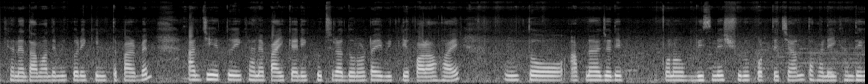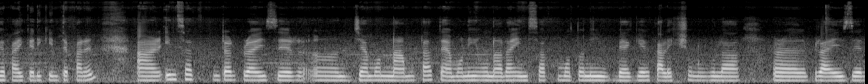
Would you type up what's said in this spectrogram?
এখানে দামাদামি করে কিনতে পারবেন। আর যেহেতু এখানে পাইকারি খুচরা দোনোটাই বিক্রি করা হয় তো আপনারা যদি কোনো বিজনেস শুরু করতে চান, তাহলে এখান থেকে পাইকারি কিনতে পারেন। আর ইনসাফ এন্টারপ্রাইজের যেমন নামটা, তেমনই ওনারা ইনসাফ মতনই ব্যাগের কালেকশনগুলা প্রাইজের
